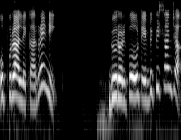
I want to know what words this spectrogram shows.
ਉਪਰਾਲੇ ਕਰ ਰਹੇ ਨੇ। Bureau report, ABP Sanjha.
